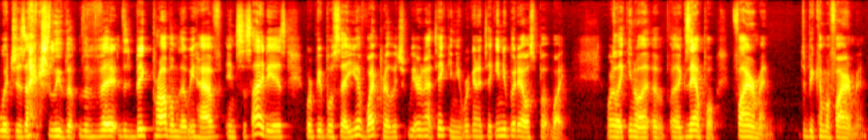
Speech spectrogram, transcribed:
which is actually the the the big problem that we have in society is where people say you have white privilege, we are not taking you. We're going to take anybody else but white, or like you know, a, a example, firemen to become a fireman.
